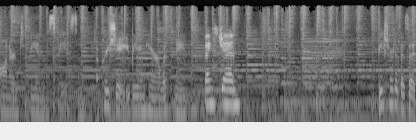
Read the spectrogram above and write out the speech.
honored to be in this space and appreciate you being here with me. Thanks, Jen. Be sure to visit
